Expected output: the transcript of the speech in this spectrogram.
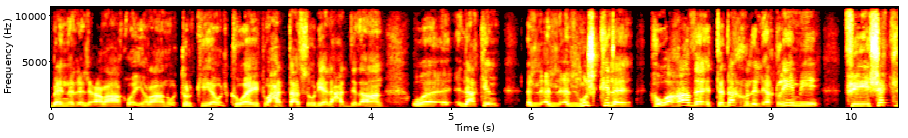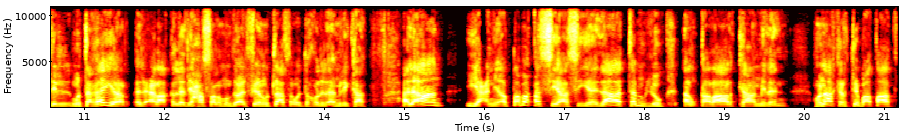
بين العراق وإيران وتركيا والكويت وحتى سوريا لحد الآن. ولكن المشكلة هو هذا التدخل الإقليمي في شكل المتغير العراق الذي حصل منذ 2003 ودخول الأمريكان الآن يعني الطبقة السياسية لا تملك القرار كاملا. هناك ارتباطات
